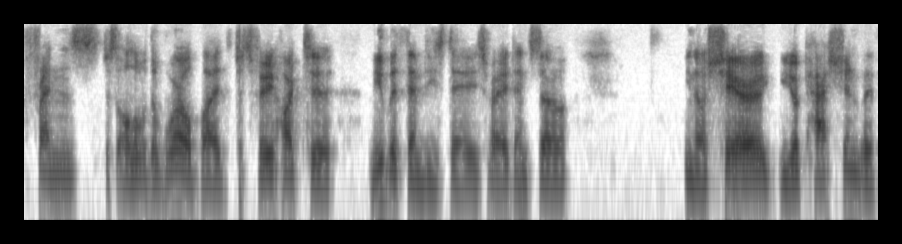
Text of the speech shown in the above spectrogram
friends just all over the world but it's just very hard to meet with them these days right? And so you know share your passion with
